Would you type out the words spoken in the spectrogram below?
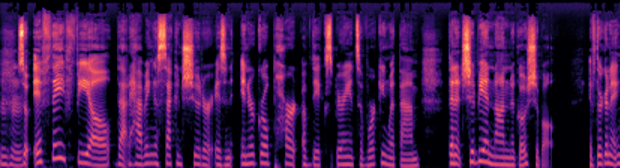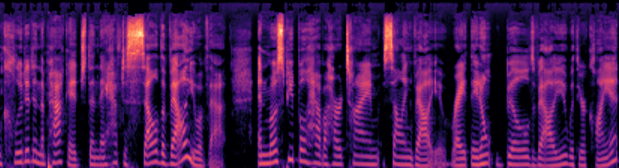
Mm-hmm. So if they feel that having a second shooter is an integral part of the experience of working with them, then it should be a non negotiable if they're going to include it in the package, then they have to sell the value of that. And most people have a hard time selling value, right? They don't build value with your client.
